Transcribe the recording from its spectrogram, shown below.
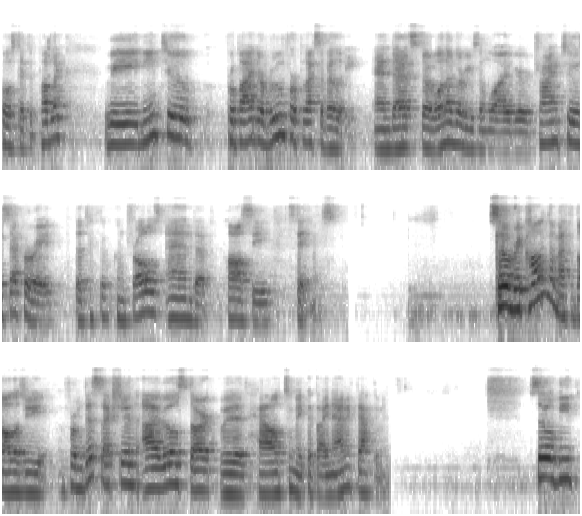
posted to public, we need to provide a room for flexibility. And that's the one of the reasons why we're trying to separate the technical controls and the policy statements. So recalling the methodology, from this section, I will start with how to make a dynamic document. So we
